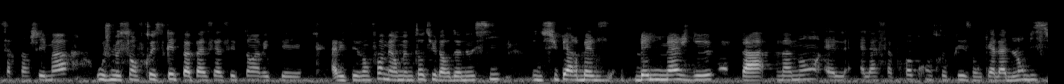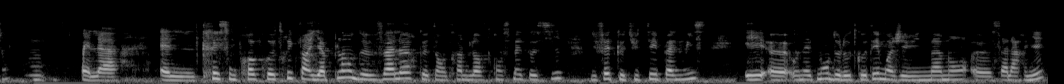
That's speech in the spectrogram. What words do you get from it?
certains schémas, ou je me sens frustrée de pas passer assez de temps avec tes, avec tes enfants, mais en même temps, tu leur donnes aussi une super belle, belle image de, bah, maman, elle, elle a sa propre entreprise, donc elle a de l'ambition. Mm. Elle a, elle crée son propre truc. Enfin, il y a plein de valeurs que tu es en train de leur transmettre aussi, du fait que tu t'épanouisses. Et euh, honnêtement, de l'autre côté, moi, j'ai eu une maman salariée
